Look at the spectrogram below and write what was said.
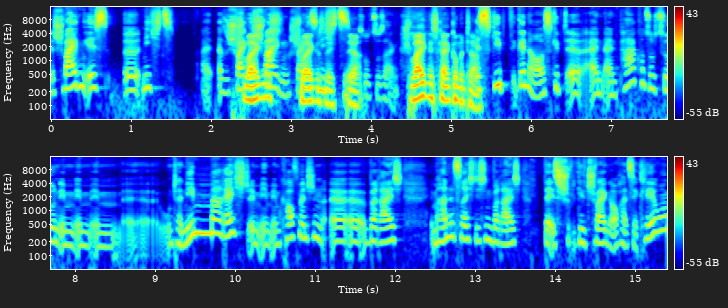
Schweigen ist äh, nichts. Also Schweigen, Schweigen ist Schweigen. Ist, Schweigen ist nichts, ja. sozusagen. Schweigen ist kein Kommentar. Es gibt, genau, es gibt äh, ein, ein paar Konstruktionen im, im, im äh, Unternehmerrecht, im, im, im kaufmännischen äh, Bereich, im handelsrechtlichen Bereich. Da ist, gilt Schweigen auch als Erklärung.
